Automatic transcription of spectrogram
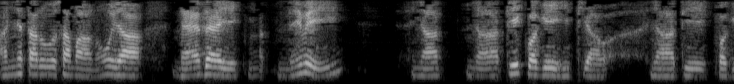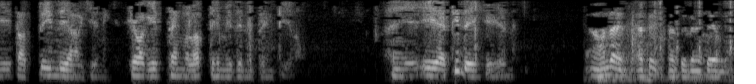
අඤ්‍යතරෝ සමානෝ. එයා නෑදෑයෙක් නෙවෙයි. ඥාතියෙක් වගේ හිටියා ඥාතියෙක් වගේ තත්ත්වෙ ඉන්දියා කියන එක. ඒ වගේ තැන්වලත් එහෙම දෙන්න තැන් තියෙනවා. ඒ ඇතිද ඒක කියන්නේ? හොඳයි ඇති ඇති දැන් තේරෙනවා.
